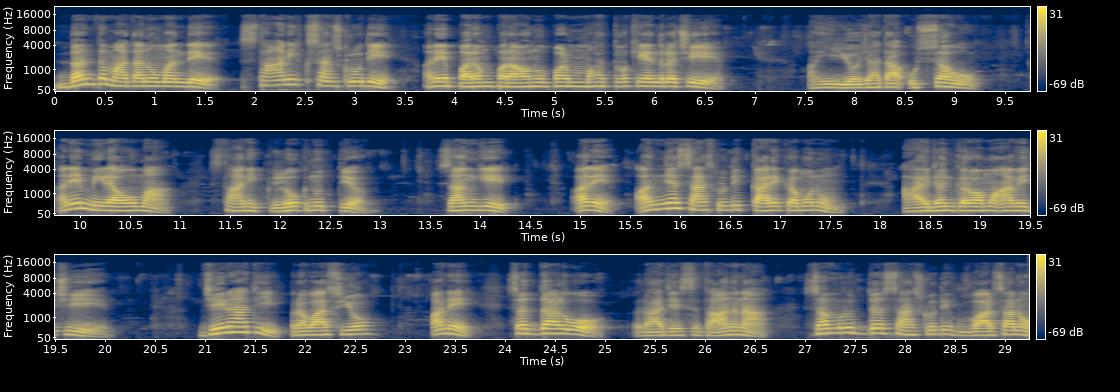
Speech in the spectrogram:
દંત માતાનું મંદિર, સ્થાનિક સંસ્કૃતિ અને પરંપરાઓનું પણ મહત્વ કેન્દ્ર છે. અહીં યોજાતા ઉત્સવો અને મેળાઓમાં સ્થાનિક લોકનૃત્ય, સંગીત અને અન્ય સાંસ્કૃતિક કાર્યક્રમોનું આયોજન કરવામાં આવે છે. જેનાથી પ્રવાસીઓ અને શ્રદ્ધાળુઓ રાજસ્થાનના સમૃદ્ધ સાંસ્કૃતિક વારસાનો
